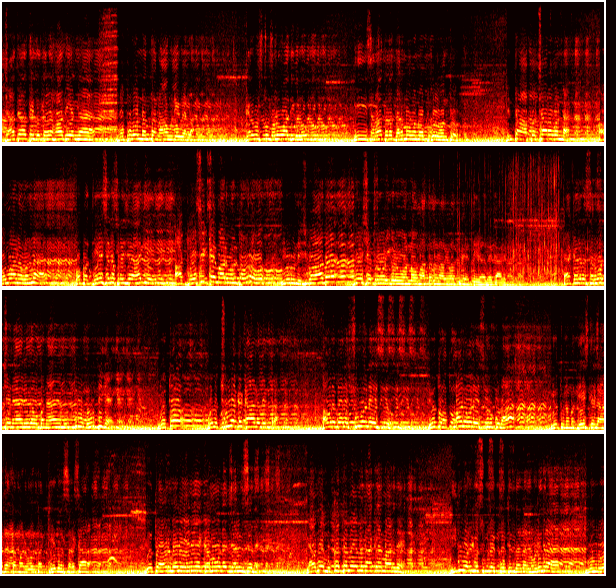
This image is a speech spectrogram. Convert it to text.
ಜಾತ್ಯಾತೀತ ತಳಹಾದಿಯನ್ನ ಒಪ್ಪಿಕೊಂಡಂತ ನಾವು ನೀವೆಲ್ಲ. ಕೆಲವಷ್ಟು ಮನುವಾದಿಗಳು ಈ ಸನಾತನ ಧರ್ಮವನ್ನು ಒಪ್ಪಿಕೊಳ್ಳುವಂತ ಇಂಥ ಅಪಚಾರವನ್ನ ಅವಮಾನವನ್ನ ಒಬ್ಬ ದೇಶದ ಪ್ರಜೆಯಾಗಿ ಆ ದೇಶಕ್ಕೆ ಮಾಡುವಂತವರು ಇವರು ನಿಜವಾದ ದೇಶದ್ರೋಹಿಗಳು ಅನ್ನೋ ಮಾತನ್ನು ನಾವು ಇವತ್ತು ಎತ್ತಿ ಹೇಳಬೇಕಾಗುತ್ತೆ. ಯಾಕಂದ್ರೆ ಸರ್ವೋಚ್ಚ ನ್ಯಾಯಾಲಯದ ಒಬ್ಬ ನ್ಯಾಯಮೂರ್ತಿ ಮೂರ್ತಿಗೆ ಇವತ್ತು ಒಂದು ಚುಲ್ಲಕ ಕಾರಣದಿಂದ ಅವರ ಮೇಲೆ ಶೂವನ ಹೆಸರು ಇವತ್ತು ಅಪಮಾನವನ್ನ ಹೆಸರು ಕೂಡ ಇವತ್ತು ನಮ್ಮ ದೇಶದಲ್ಲಿ ಆಡಳಿತ ಮಾಡುವಂತ ಕೇಂದ್ರ ಸರ್ಕಾರ. ಇವತ್ತು ಅವರ ಮೇಲೆ ಏನೇ ಕ್ರಮವನ್ನು ಜರುಗಿಸದೆ ಯಾವುದೇ ಮುಕದ್ದಮೆಯನ್ನು ದಾಖಲೆ ಮಾಡದೆ ಇದುವರೆಗೂ ಸುಮ್ಮನೆ ಕೂತಿದ್ದನ್ನು ನೋಡಿದ್ರೆ ಇವರು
